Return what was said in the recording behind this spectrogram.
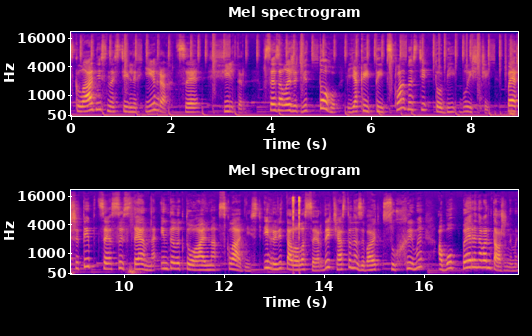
Складність в настільних іграх це фільтр. Все залежить від того, який тип складності тобі ближчий. Перший тип це системна інтелектуальна складність. Ігри від Тала Ласерди часто називають сухими або перенавантаженими.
